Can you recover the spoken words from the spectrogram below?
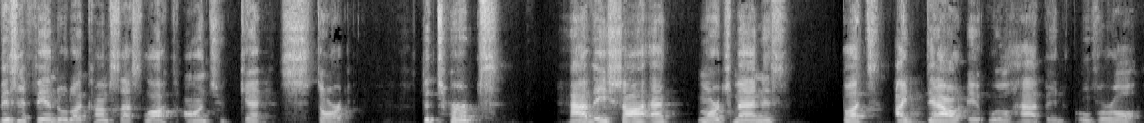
Visit fanduel.com slash locked on to get started. The Terps have a shot at March Madness, but I doubt it will happen overall.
